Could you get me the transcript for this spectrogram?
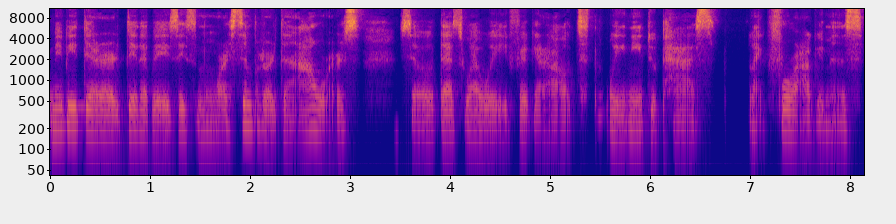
maybe their database is more simpler than ours, so that's why we figure out we need to pass like four arguments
